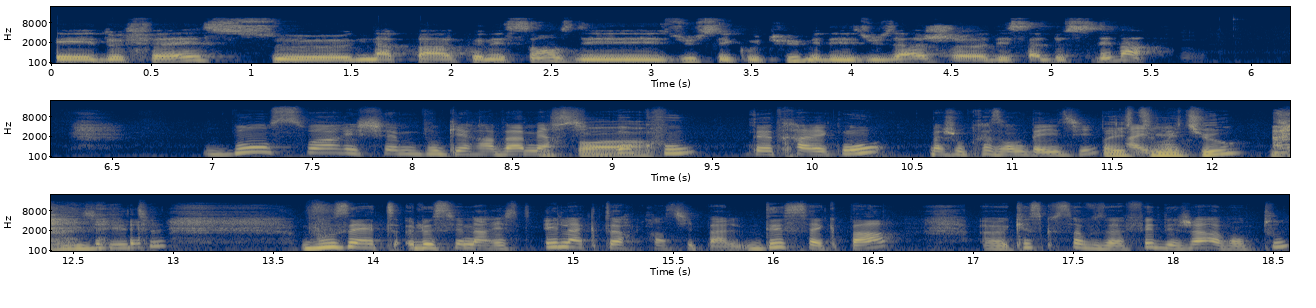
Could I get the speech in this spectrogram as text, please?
et de fait ce- n'a pas connaissance des us et coutumes et des usages des salles de cinéma. Bonsoir Hichem Bougueraba, merci Bonsoir. beaucoup d'être avec nous. Bah, je vous présente Daisy. Nice to meet you. Vous êtes le scénariste et l'acteur principal des SECPA. Euh, Qu'est-ce que ça vous a fait déjà avant tout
